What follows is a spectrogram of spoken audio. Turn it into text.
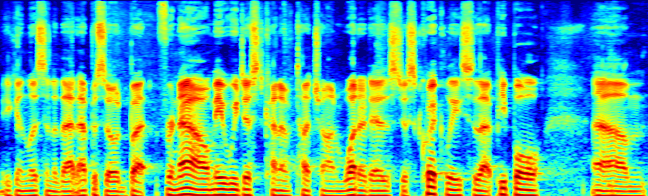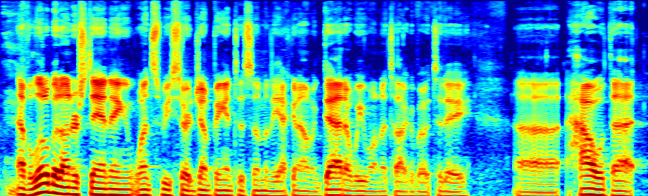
you can listen to that episode. But for now, maybe we just kind of touch on what it is just quickly, so that people um, have a little bit of understanding once we start jumping into some of the economic data we want to talk about today. Uh, how that,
